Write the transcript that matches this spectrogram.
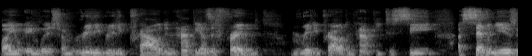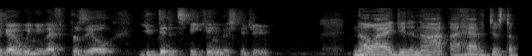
by your English. I'm really, really proud and happy as a friend. I'm really proud and happy to see uh, seven years ago when you left Brazil, you didn't speak English, did you? No, I did not. I have just a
